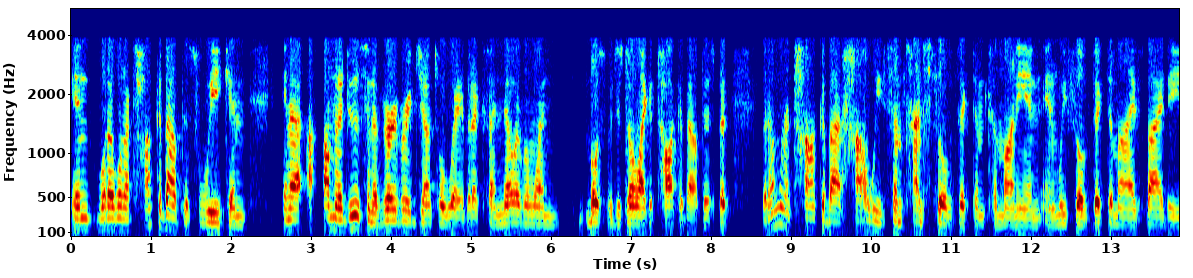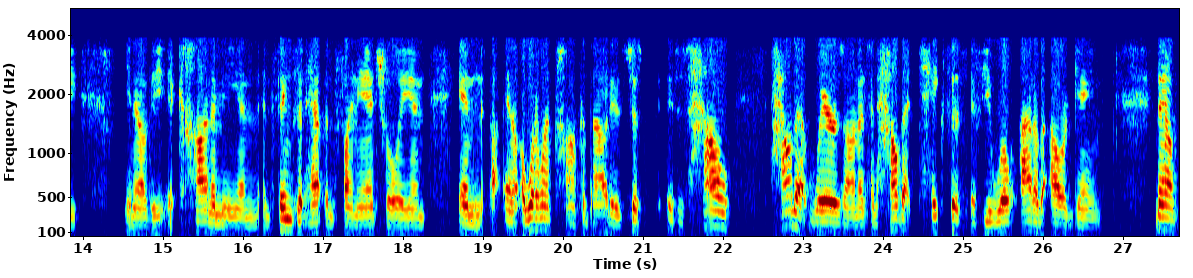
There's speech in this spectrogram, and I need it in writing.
And what I want to talk about this week, and and I, I'm going to do this in a very very gentle way, but because I, I know everyone, most people just don't like to talk about this, but but I want to talk about how we sometimes feel victim to money, and and we feel victimized by the you know the economy and and things that happen financially and and and what I want to talk about is just is just how how that wears on us and how that takes us if you will out of our game. Now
